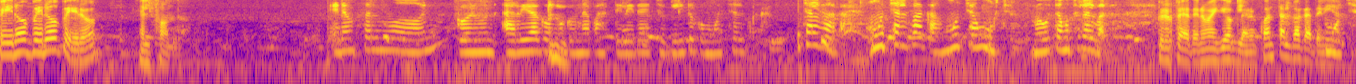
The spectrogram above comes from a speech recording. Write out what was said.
Pero, pero, pero, el fondo. Era un salmón con un arriba como con una pastelera de choclito con mucha albahaca. Mucha albahaca, mucha albahaca, mucha, mucha. Me gusta mucho la albahaca. Pero espérate, no me quedó claro. ¿Cuánta albahaca tenía? Mucha.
